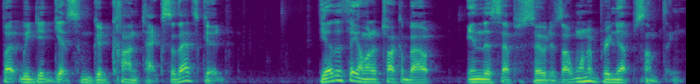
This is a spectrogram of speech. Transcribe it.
but we did get some good contact. So that's good. The other thing I want to talk about in this episode is I want to bring up something.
